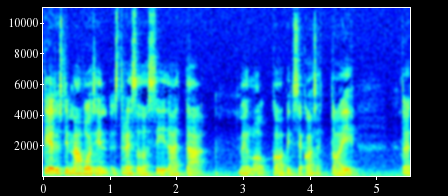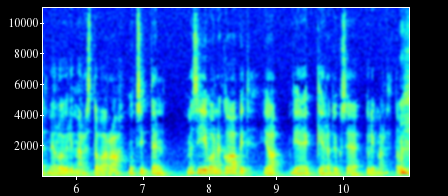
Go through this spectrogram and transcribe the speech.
tietysti mä voisin stressata siitä, että meillä on kaapit sekaiset tai, tai että meillä on ylimääräistä tavaraa, mutta sitten mä siivoon ne kaapit ja vien kierrätykseen ylimääräistä tavaraa.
